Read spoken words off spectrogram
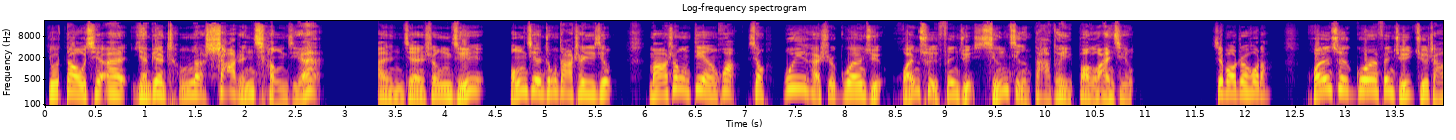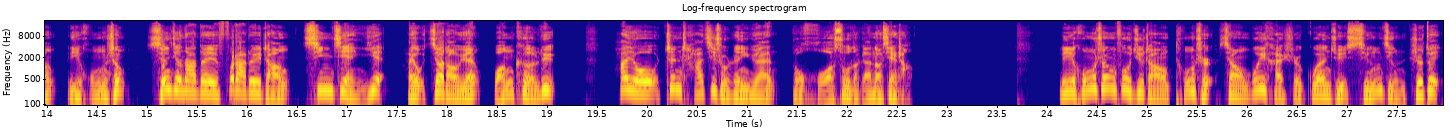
由盗窃案演变成了杀人抢劫案，案件升级。王建忠大吃一惊，马上电话向威海市公安局环翠分局刑警大队报告案情。接报之后呢，环翠公安分局局长李洪生。刑警大队副大队长辛建业，还有教导员王克律，还有侦查技术人员都火速的赶到现场。李洪生副局长同时向威海市公安局刑警支队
